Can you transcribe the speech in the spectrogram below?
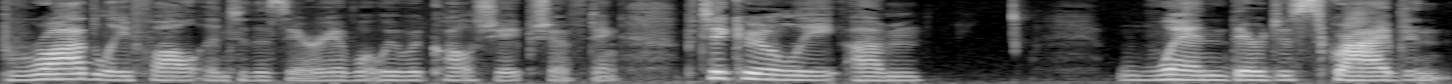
broadly fall into this area of what we would call shape shifting, particularly um, when they're described and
